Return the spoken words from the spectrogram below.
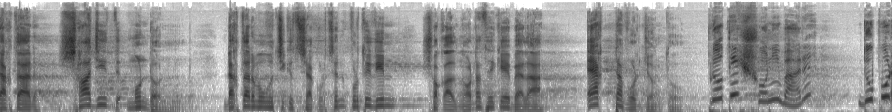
ডাক্তার সাজিদ মণ্ডল ডাক্তারবাবু চিকিৎসা করছেন প্রতিদিন সকাল নটা থেকে বেলা একটা পর্যন্ত। প্রতি শনিবার দুপুর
